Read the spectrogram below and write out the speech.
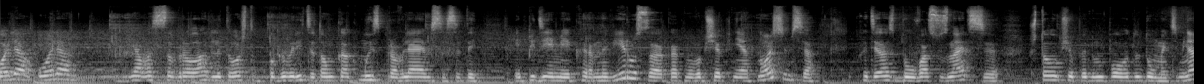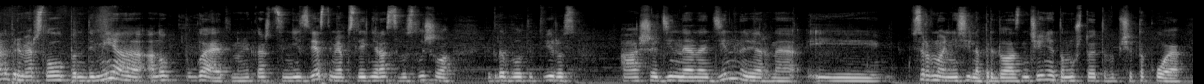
Оля, Оля, я вас собрала для того, чтобы поговорить о том, как мы справляемся с этой эпидемией коронавируса, как мы вообще к ней относимся. Хотелось бы у вас узнать, что вы вообще по этому поводу думаете. Меня, например, слово пандемия, оно пугает, но мне кажется неизвестным. Я последний раз его слышала, когда был этот вирус H1N1, наверное, и все равно не сильно придала значение тому, что это вообще такое.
